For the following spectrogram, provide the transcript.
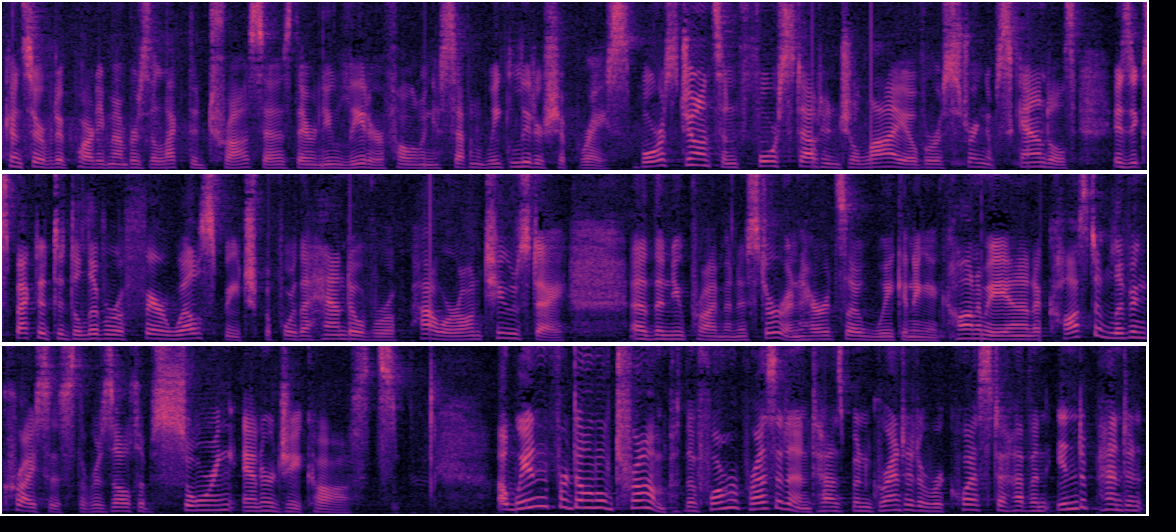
Conservative Party members elected Truss as their new leader following a seven week leadership race. Boris Johnson, forced out in July over a string of scandals, is expected to deliver a farewell speech before the handover of power on Tuesday. Uh, the new prime minister inherits a weakening economy and a cost of living crisis, the result of soaring energy costs. A win for Donald Trump. The former president has been granted a request to have an independent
